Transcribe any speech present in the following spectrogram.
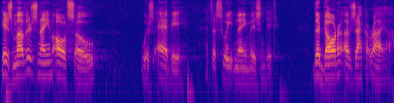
His mother's name also was Abi. That's a sweet name, isn't it? The daughter of Zechariah.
